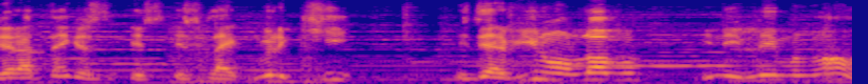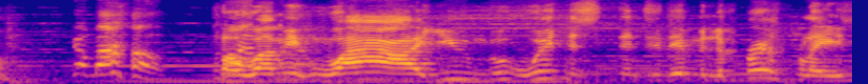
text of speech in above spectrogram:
that I think is, is, is like really key is that if you don't love them, you need to leave them alone. Come on. But I mean, why are you witnessing to them in the first place,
